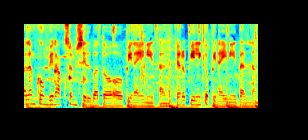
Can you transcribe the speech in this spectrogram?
Alam kung binaksum seal ba to o pinainitan. Pero feeling ko pinainitan lang.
